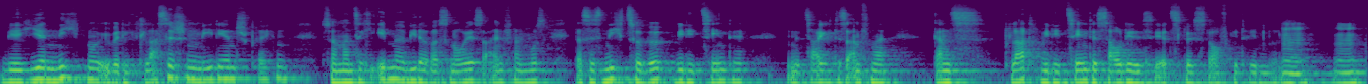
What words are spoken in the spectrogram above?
wir hier nicht nur über die klassischen Medien sprechen, sondern man sich immer wieder was Neues einfallen muss, dass es nicht so wirkt wie die zehnte, und jetzt zeige ich das einfach mal ganz platt, wie die zehnte Sau, die jetzt durchs Dorf getrieben wird. Mhm. Mhm.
